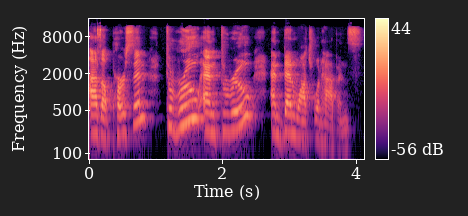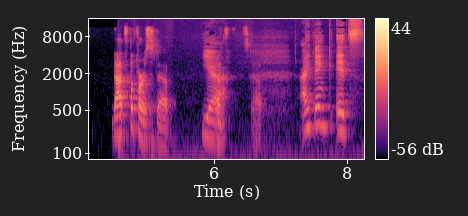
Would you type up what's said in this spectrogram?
as a person through and through, and then watch what happens. That's the first step. Yeah. step. I think it's,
